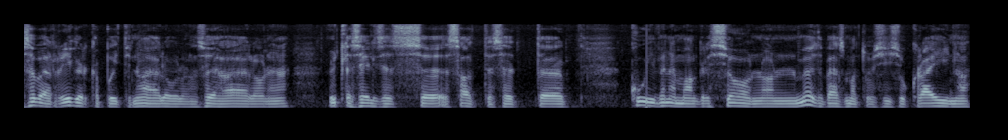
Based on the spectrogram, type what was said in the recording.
sõber Igor Kapõtin, ajaloolane, sõjaajaloolane ütles eilses äh, saates, et äh, kui Venemaa agressioon on möödapääsmatu, siis Ukraina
